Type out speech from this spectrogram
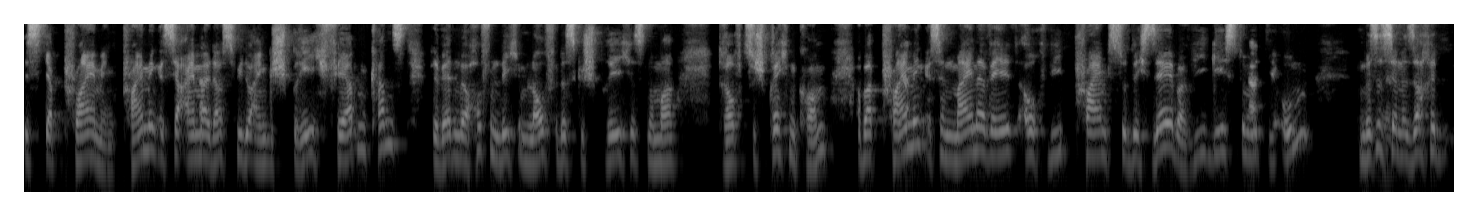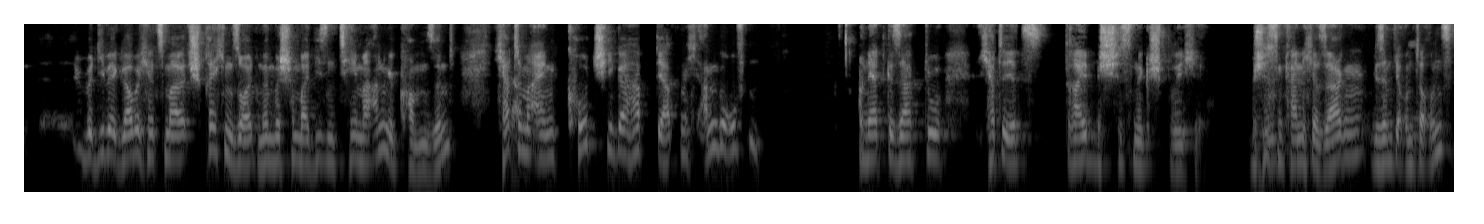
ist ja Priming. Priming ist ja einmal das, wie du ein Gespräch färben kannst. Da werden wir hoffentlich im Laufe des Gespräches nochmal drauf zu sprechen kommen. Aber Priming ist in meiner Welt auch, wie primest du dich selber? Wie gehst du ja. mit dir um? Und das ist ja, ja eine Sache, über die wir, glaube ich, jetzt mal sprechen sollten, wenn wir schon bei diesem Thema angekommen sind. Ich hatte ja. mal einen Coach hier gehabt, der hat mich angerufen und er hat gesagt, du, ich hatte jetzt drei beschissene Gespräche. Beschissen mhm. kann ich ja sagen, wir sind ja unter uns.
